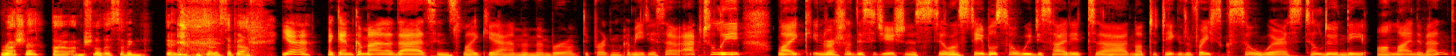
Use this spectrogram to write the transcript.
Russia. I, I'm sure that's something that you can tell us about. yeah, I can comment on that since, like, yeah, I'm a member of the program committee. So actually, like in Russia, the situation is still unstable. So we decided uh, not to take the risk. So we're still doing the online event.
